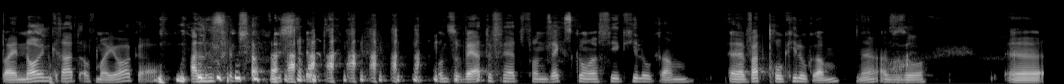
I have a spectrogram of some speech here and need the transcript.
bei 9 Grad auf Mallorca alles in Schatten stellt und so Werte fährt von 6,4 Kilogramm, äh, Watt pro Kilogramm. Ne? Also so äh,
